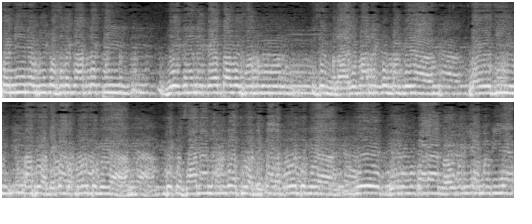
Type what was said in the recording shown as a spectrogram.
ਚੰਨੀ ਨੇ ਵੀ ਕਸਰ ਕਰ ਦਿੱਤੀ। ਜੇ ਕਿਸੇ ਨੇ ਕਹਿਤਾ ਵੀ ਸਾਨੂੰ ਕਿਸੇ ਮੁਲਾਜ਼ਮਾਂ ਨੇ ਕੋ ਮੰਗਿਆ, ਲਓ ਜੀ ਆ ਤੁਹਾਡੇ ਘਰ ਪਹੁੰਚ ਗਿਆ। ਜੇ ਕਿਸਾਨਾਂ ਨੇ ਮੰਗਿਆ, ਤੁਹਾਡੇ ਘਰ ਪਹੁੰਚ ਗਿਆ। ਜੇ ਬੇਰੁਜ਼ਗਾਰਾਂ ਨੌਕਰੀਆਂ ਮੰਗੀਆਂ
